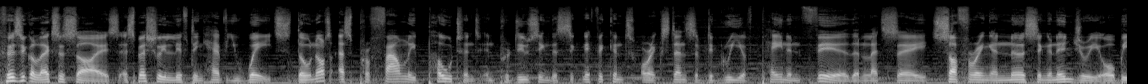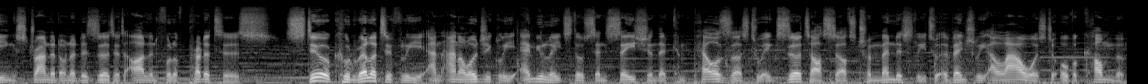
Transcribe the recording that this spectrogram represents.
Physical exercise, especially lifting heavy weights, though not as profoundly potent in producing the significant or extensive degree of pain and fear than, let's say, suffering and nursing an injury or being stranded on a deserted island full of predators, still could relatively and analogically emulate those sensations that compels us to exert ourselves tremendously to eventually allow us to overcome them,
